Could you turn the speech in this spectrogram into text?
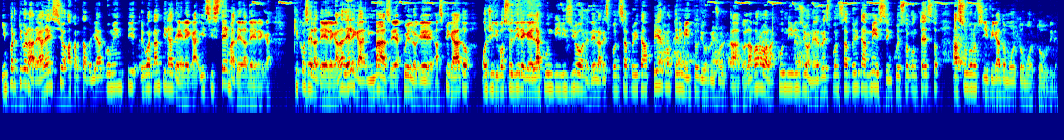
In particolare Alessio ha trattato gli argomenti riguardanti la delega, il sistema della delega. Che cos'è la delega? La delega, in base a quello che ha spiegato, oggi ti posso dire che è la condivisione della responsabilità per l'ottenimento di un risultato. La parola condivisione e responsabilità messe in questo contesto assumono un significato molto molto utile.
